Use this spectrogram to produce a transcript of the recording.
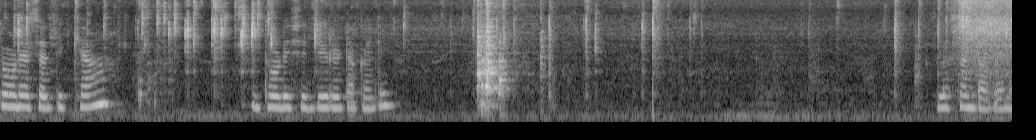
थोड्याशा तिख्या थोडेसे जिरे टाकायचे लसूण टाकायला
